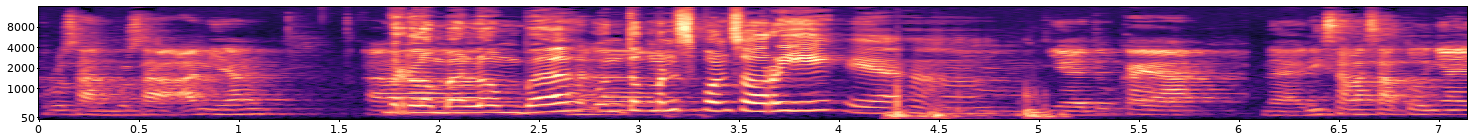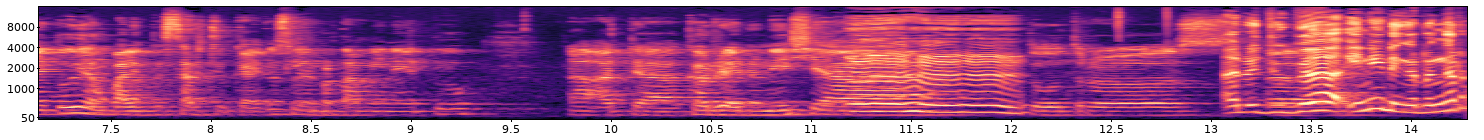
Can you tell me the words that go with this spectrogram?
perusahaan-perusahaan yang uh, berlomba-lomba uh, untuk mensponsori ya. heeh. hmm, ya itu kayak nah ini salah satunya itu yang paling besar juga itu selain Pertamina itu uh, ada Garuda Indonesia Mhm. itu terus Ada juga ini denger-denger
